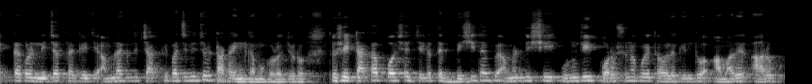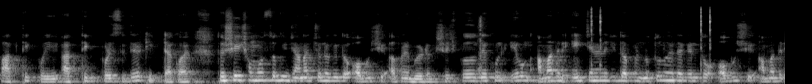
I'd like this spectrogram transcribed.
একটা করে নেচার থাকে যে আমরা কিন্তু চাকরি পাচ্ছি কিছু টাকা ইনকাম করার জন্য। তো সেই টাকা পয়সা যেটাতে বেশি থাকবে, আমরা যদি সেই অনুযায়ী পড়াশোনা করি তাহলে কিন্তু আমাদের আরও আর্থিক আর্থিক পরিস্থিতিটা ঠিকঠাক হয়। তো সেই সমস্ত কিছু জানার জন্য কিন্তু অবশ্যই আপনার ভিডিওটাকে শেষ পর্যন্ত দেখুন এবং আমাদের এই চ্যানেলে যদি আপনি নতুন হয়ে থাকেন, তো অবশ্যই আমাদের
